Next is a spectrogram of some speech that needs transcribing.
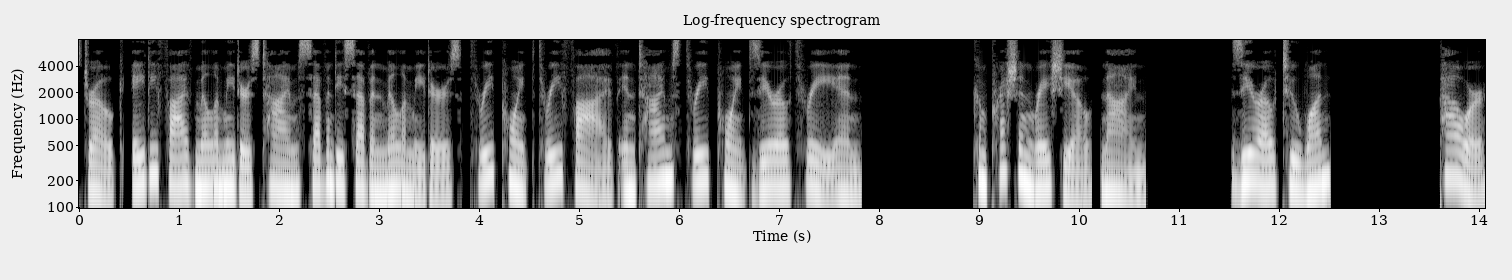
stroke 85 mm times 77 mm 3.35 in times 3.03 in Compression ratio 9 0 to 1 Power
